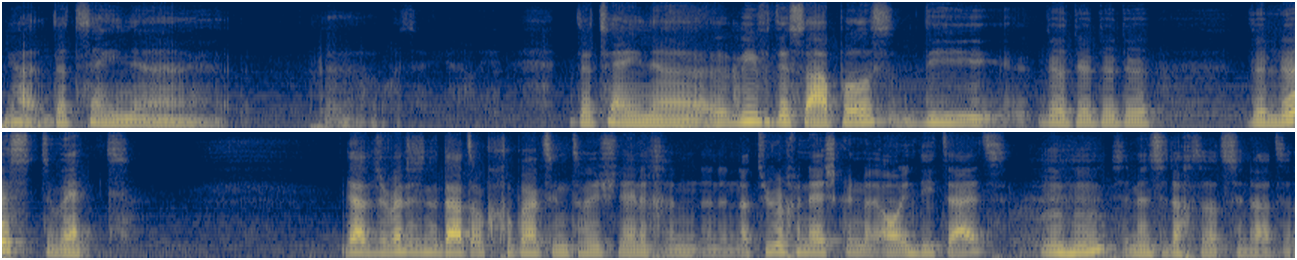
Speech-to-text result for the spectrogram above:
Ja, dat zijn. eh, eh, nou weer? Dat zijn eh, liefdesappels die de, de, de, de, de lust wekt. Ja, ze werden dus inderdaad ook gebruikt in traditionele gen- en natuurgeneeskunde al in die tijd. Mhm. Dus de mensen dachten dat ze inderdaad een,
